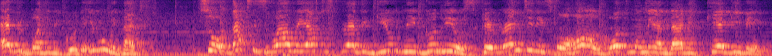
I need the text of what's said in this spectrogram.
everybody will go there, even with daddy. So that is why we have to spread the good news. Parenting is for all, both mommy and daddy, caregiving.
